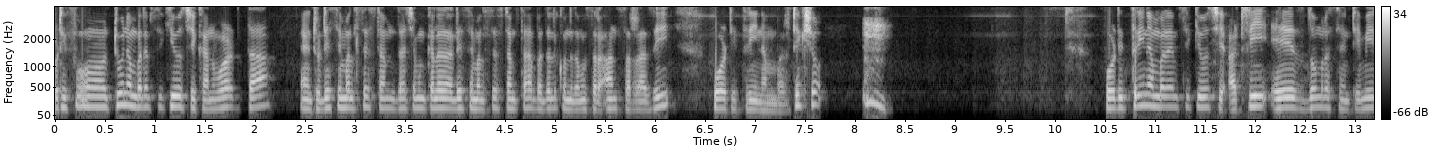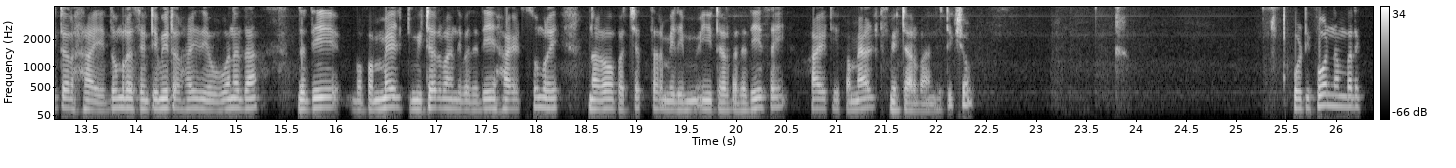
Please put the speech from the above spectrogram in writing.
42 نمبر ام سی کیوز چې کنورټ دا انټو ډیسیمل سیستم دا چې موږ کله ډیسیمل سیستم ته بدل کړو نو زموږ سره انسر راځي 43 نمبر ټیک شو 43 نمبر ایم سی کیو چې اټری ایز دومره سانتي میټر های دومره سانتي میټر های یو ونه ده د دې په میلټ میټر باندې به د دې هایټ څومره نغه په 75 ملي میټر به د دې سي هایټ په میلټ میټر باندې ټیک شو 44 نمبر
